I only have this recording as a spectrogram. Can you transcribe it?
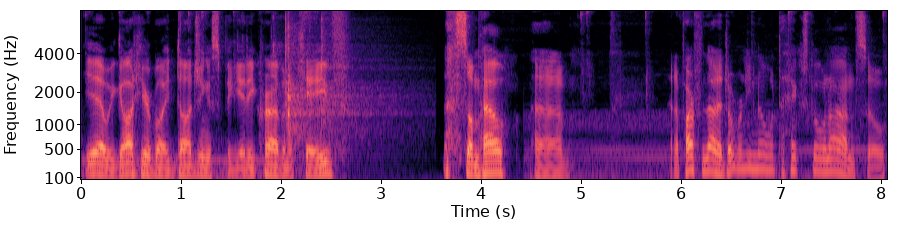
Yeah, we got here by dodging a spaghetti crab in a cave. Somehow. Um, and apart from that, I don't really know what the heck's going on, so...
